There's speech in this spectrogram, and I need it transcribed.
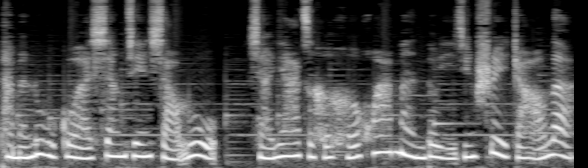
他们路过乡间小路，小鸭子和荷花们都已经睡着了。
